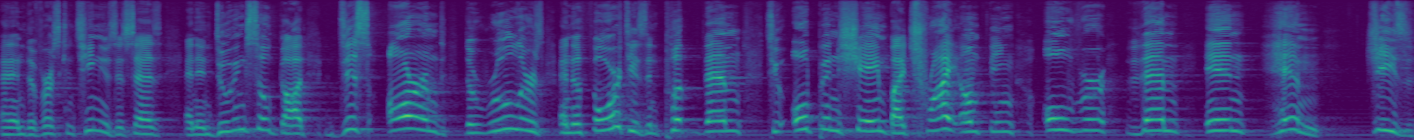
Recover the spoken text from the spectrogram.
And the verse continues it says, And in doing so, God disarmed the rulers and authorities and put them to open shame by triumphing over them in Him, Jesus.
